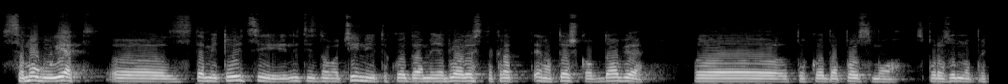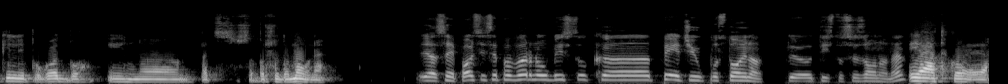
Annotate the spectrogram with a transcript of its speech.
se mogel ujeti uh, s temi tujci, niti z domačini, tako da mi je bilo res takrat eno težko obdobje. Uh, tako da pol smo sporazumno prekinili pogodbo in uh, pač so prišli domov. Ne. Ja, sej, pol si se pa vrnil v bistvu k peči v postojno tisto sezono, ne? Ja, tako je, ja.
